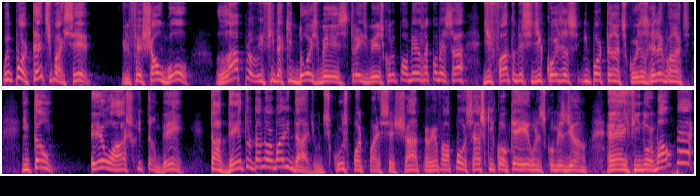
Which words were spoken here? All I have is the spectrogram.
O importante vai ser ele fechar o gol lá, pra, enfim, daqui dois meses, três meses, quando o Palmeiras vai começar, de fato, a decidir coisas importantes, coisas relevantes. Então, eu acho que também está dentro da normalidade. O discurso pode parecer chato, porque alguém fala, pô, você acha que qualquer erro nesse começo de ano é, enfim, normal? É,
